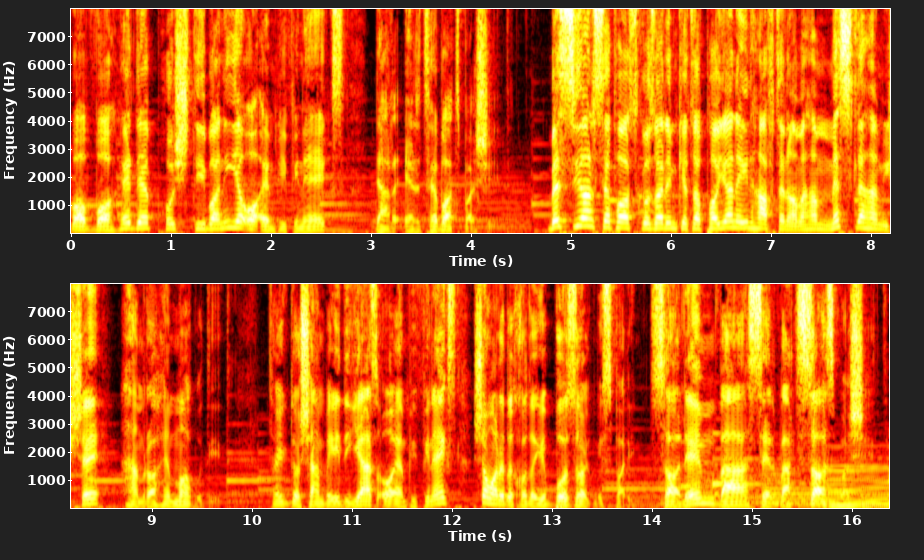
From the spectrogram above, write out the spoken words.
با واحد پشتیبانی OMP فینکس در ارتباط باشید. بسیار سپاسگزاریم که تا پایان این هفته نامه هم مثل همیشه همراه ما بودید. تا یک دوشنبه دیگه از OMP فینکس شما رو به خدای بزرگ میسپاریم. سالم و ثروت ساز باشید.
